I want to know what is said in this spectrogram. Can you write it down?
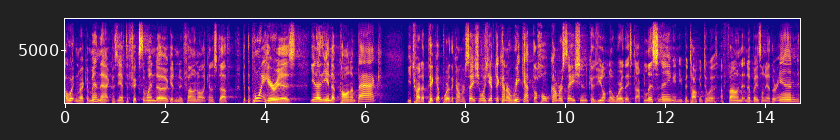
I wouldn't recommend that because you have to fix the window, get a new phone, all that kind of stuff. But the point here is, you know, you end up calling them back you try to pick up where the conversation was. You have to kind of recap the whole conversation because you don't know where they stopped listening, and you've been talking to a, a, phone that nobody's on the other end.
